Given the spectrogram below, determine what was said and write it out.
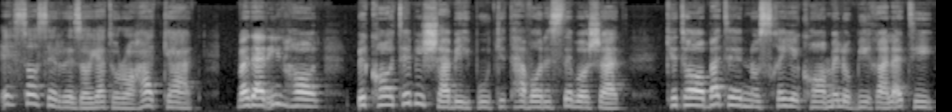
احساس رضایت و راحت کرد و در این حال به کاتبی شبیه بود که توانسته باشد کتابت نسخه کامل و بیغلطی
